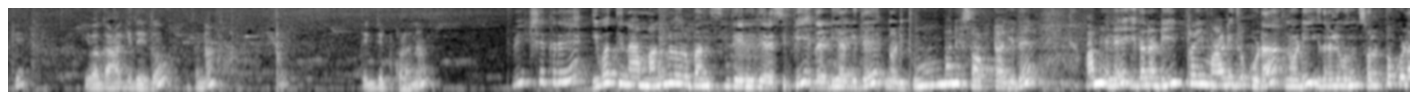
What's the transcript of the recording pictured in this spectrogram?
ಓಕೆ ಇವಾಗ ಆಗಿದೆ ಇದು. ಇದನ್ನು ತೆಗೆದಿಟ್ಕೊಳ್ಳೋಣ. ವೀಕ್ಷಕರೇ, ಇವತ್ತಿನ ಮಂಗಳೂರು ಬನ್ಸ್ ಅಂತ ಏನಿದೆ ರೆಸಿಪಿ ರೆಡಿಯಾಗಿದೆ. ನೋಡಿ ತುಂಬಾ ಸಾಫ್ಟ್ ಆಗಿದೆ. ಆಮೇಲೆ ಇದನ್ನು ಡೀಪ್ ಫ್ರೈ ಮಾಡಿದರೂ ಕೂಡ, ನೋಡಿ, ಇದರಲ್ಲಿ ಒಂದು ಸ್ವಲ್ಪ ಕೂಡ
